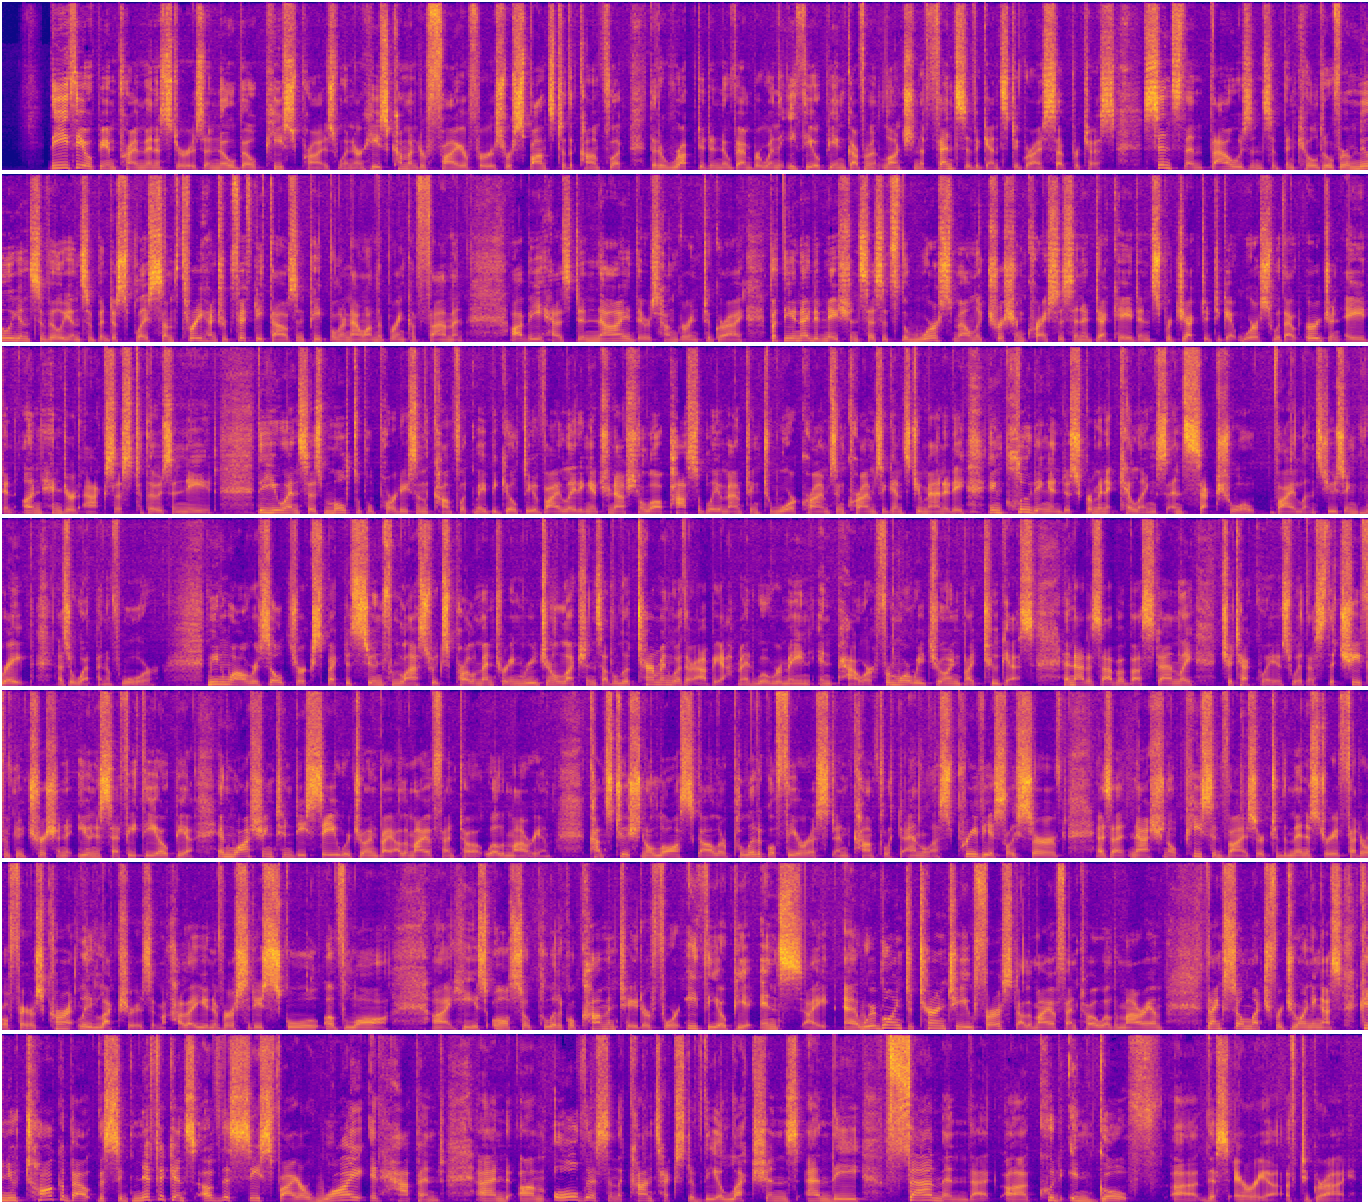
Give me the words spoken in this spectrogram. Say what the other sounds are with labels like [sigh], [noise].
The Ethiopian prime minister is a Nobel Peace Prize winner. He's come under fire for his response to the conflict that erupted in November when the Ethiopian government launched an offensive against Tigray separatists. Since then, thousands have been killed. Over a million civilians have been displaced. Some 350,000 people are now on the brink of famine. Abiy has denied there's hunger in Tigray, but the United Nations says it's the worst malnutrition crisis in a decade, and it's projected to get worse without urgent aid and unhindered access to those in need. The UN says multiple parties in the conflict may be guilty of violating international law, possibly amounting to war crimes and crimes against humanity, including indiscriminate killings and sexual violence, using rape as a weapon of war. Meanwhile, results are expected soon from last week's parliamentary and regional elections that will determine whether Abiy Ahmed will remain in power. For more, we're joined by two guests. In Addis Ababa, Stanley Chitekwe is with us, the chief of nutrition at UNICEF Ethiopia. In Washington, D.C., we're joined by Alemayehu Fentaw Weldemariam, constitutional law scholar, political theorist, and conflict analyst. Previously served as a national peace advisor to the Ministry of Federal Affairs, currently lectures at Mekelle University's School of Law. Uh, he's also political commentator for Ethiopia Insight. Uh, we're going to turn to you first, Alemayehu Fentaw Weldemariam. Thanks so much for joining us. Can you talk about the significance of this ceasefire, why it happened, and um, all this in the context of the elections and the famine that uh, could engulf uh, this area of Tigray?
